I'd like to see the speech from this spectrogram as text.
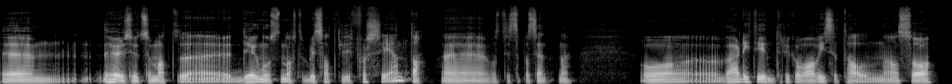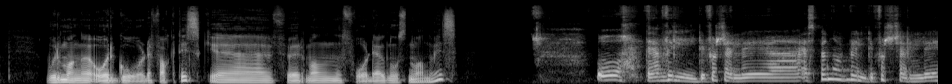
ehm, Det høres ut som at eh, diagnosen ofte blir satt litt for sent da, eh, hos disse pasientene. Og Hva er ditt inntrykk, og hva viser tallene? Altså, hvor mange år går det faktisk før man får diagnosen vanligvis? Oh, det er veldig forskjellig, Espen. og veldig forskjellig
